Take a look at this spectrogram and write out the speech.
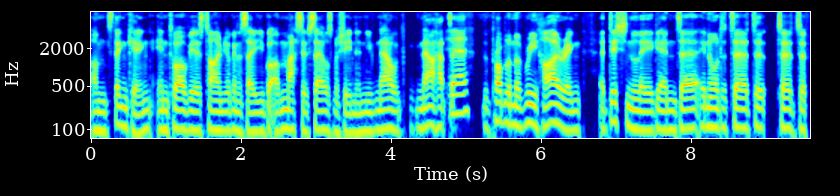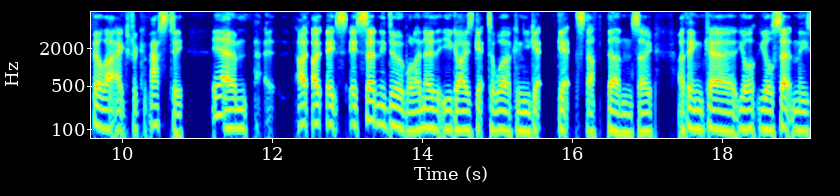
I'm thinking in 12 years' time, you're going to say you've got a massive sales machine, and you've now now had to Yeah, the problem of rehiring additionally again to in order to to to, to fill that extra capacity. yeah, Um, I, I, it's it's certainly doable. I know that you guys get to work and you get get stuff done. So I think uh, you'll you'll certainly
